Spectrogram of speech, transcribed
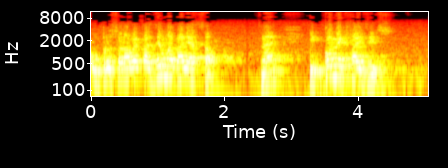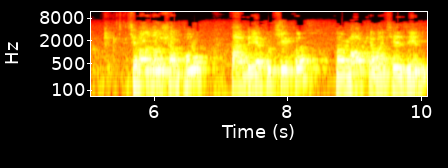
o profissional vai fazer uma avaliação. Né? E como é que faz isso? Você vai usar o shampoo para abrir a cutícula, normal, que é o anti-resíduo.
